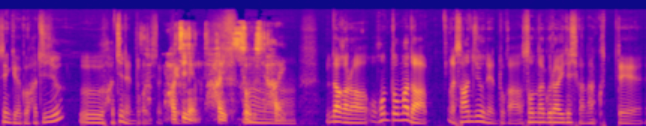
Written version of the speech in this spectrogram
1988年とかでしたっけ ?8 年、はい、そうですね、はい。だから、本当まだ30年とか、そんなぐらいでしかなくて、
